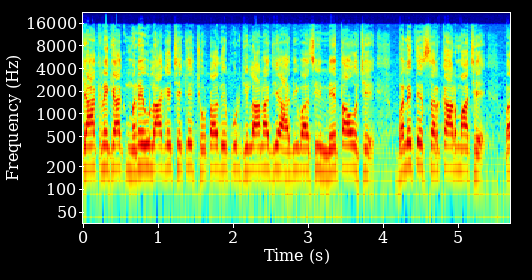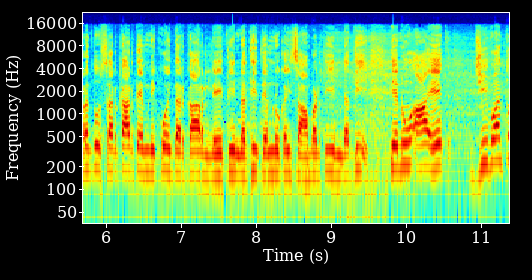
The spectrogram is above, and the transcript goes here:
ક્યાંક ને ક્યાંક મને એવું લાગે છે કે છોટાઉદેપુર જિલ્લાના જે આદિવાસી નેતાઓ છે, ભલે તે સરકારમાં છે, પરંતુ સરકાર તેમની કોઈ દરકાર લેતી નથી, તેમનું કંઈ સાંભળતી નથી. તેનું આ એક જીવંત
